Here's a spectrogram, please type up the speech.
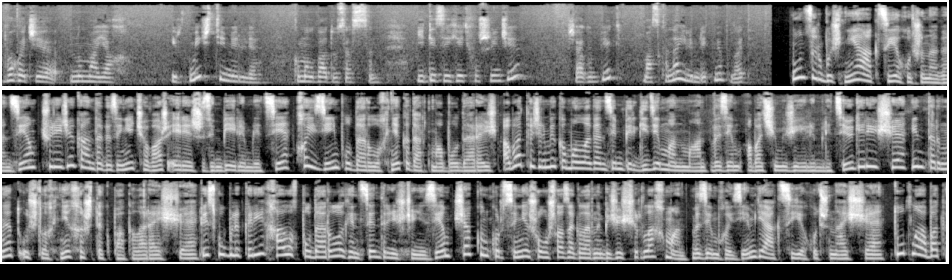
Бұғаче нумаях иртмеш темелле кымылба дузасын. Егезе хет хушинже, шагымбек маскана илимретме болады. Унсыр бушне акция худшынаганзем, чуреже кантагазене чаваш эрешізімбе елемлетсе, хайзен пулдарлықне кадартма болдарыш. Абат вежерме камаллаганзем пергиде манман. Вазем абат үгереше, интернет ушлықне хэштег пакалараще. Республикари халық пулдарлығын центринішченезем, шак конкурсыне шоушла шырлахман. Вазем акция. Тутла абат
